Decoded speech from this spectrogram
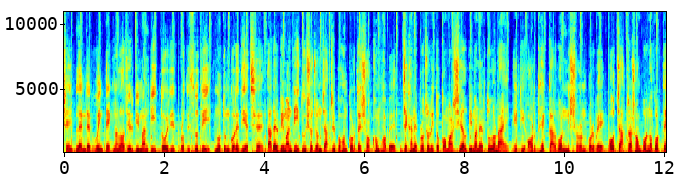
সেই ব্লেন্ডেড উইং টেকনোলজির বিমানটি তৈরির প্রতিশ্রুতি নতুন করে দিয়েছে। তাদের বিমানটি দুইশো জন যাত্রী বহন করতে সক্ষম হবে, যেখানে প্রচলিত কমার্শিয়াল বিমানের তুলনায় এটি অর্ধেক কার্বন নিঃসরণ করবে ও যাত্রা সম্পন্ন করতে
